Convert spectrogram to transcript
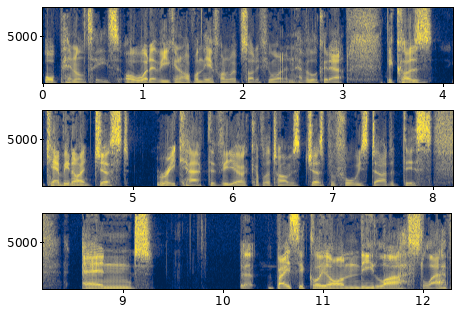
or penalties or whatever. You can hop on the F1 website if you want and have a look at it out because Campy and I just recapped the video a couple of times just before we started this, and uh, basically on the last lap,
